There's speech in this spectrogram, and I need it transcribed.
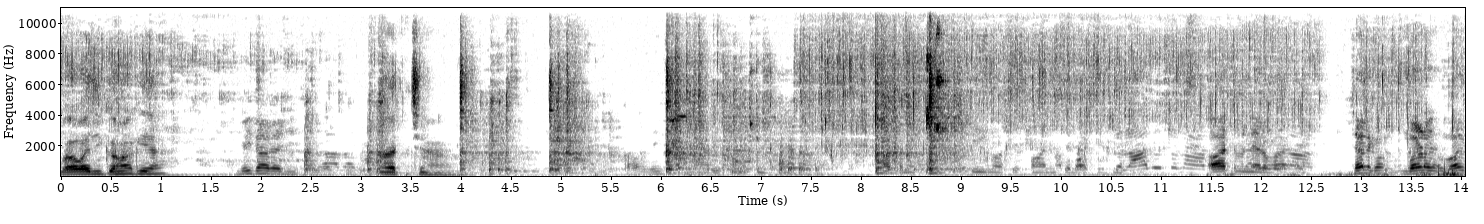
बाबा जी कहाँ गया? दादाजी अच्छा। हाँ पानी चलाती थी आत्मनिर्भर है। चल गो बड़ा भाग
